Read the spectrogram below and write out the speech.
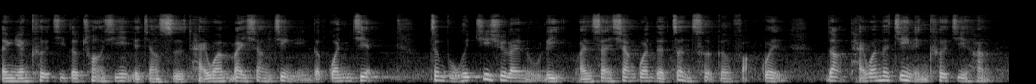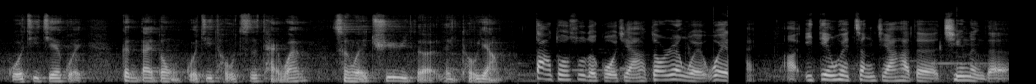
能源科技的创新也将是台湾迈向近零的关键。政府会继续来努力完善相关的政策跟法规，让台湾的近零科技和国际接轨，更带动国际投资台湾成为区域的领头羊。大多数的国家都认为未来啊一定会增加它的氢能的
